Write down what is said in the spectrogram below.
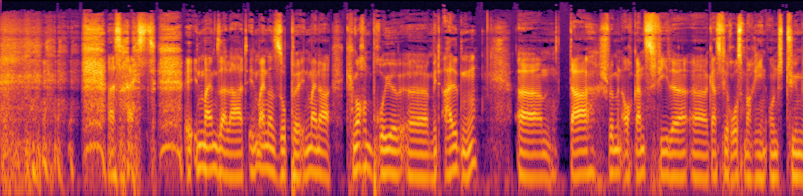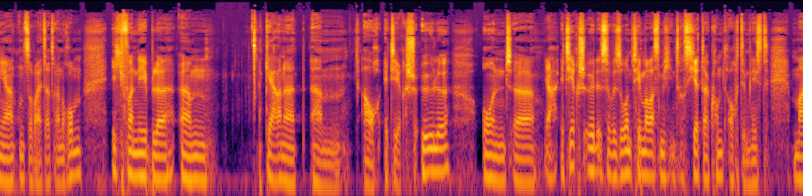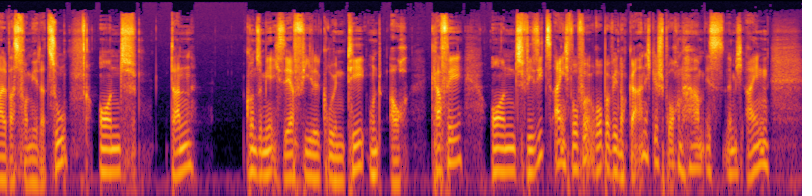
das heißt, in meinem Salat, in meiner Suppe, in meiner Knochenbrühe äh, mit Algen, ähm, da schwimmen auch ganz viele, äh, ganz viel Rosmarin und Thymian und so weiter dran rum. Ich verneble ähm, gerne ähm, auch ätherische Öle. Und äh, ja, ätherische Öle ist sowieso ein Thema, was mich interessiert. Da kommt auch demnächst mal was von mir dazu. Und dann konsumiere ich sehr viel grünen Tee und auch Kaffee. Und wie sieht's eigentlich, worüber wir noch gar nicht gesprochen haben, ist nämlich ein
